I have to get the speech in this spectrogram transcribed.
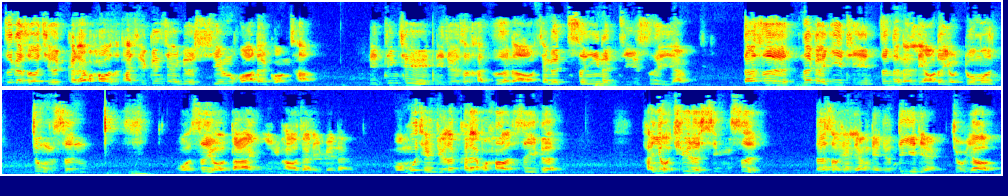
这个时候其实 Clubhouse 它其实更像一个喧哗的广场，你进去你觉得是很热闹，像个声音的集市一样，但是那个议题真的能聊的有多么众生？我是有打引号在里面的。我目前觉得 Clubhouse 是一个很有趣的形式，但首先两点，就第一点，主要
